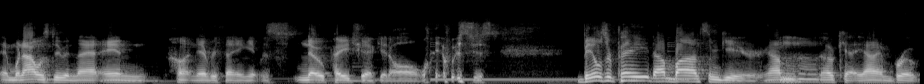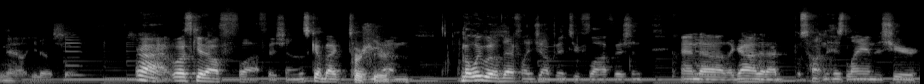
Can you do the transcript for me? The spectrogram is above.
And when I was doing that and hunting everything, it was no paycheck at all. It was just bills are paid. I'm buying some gear. I'm Mhm. okay. I am broke now, you know. So All right, let's get off fly fishing. Let's go back to turkey sure. hunting. But we will definitely jump into fly fishing. And uh, the guy that I was hunting his land this year,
